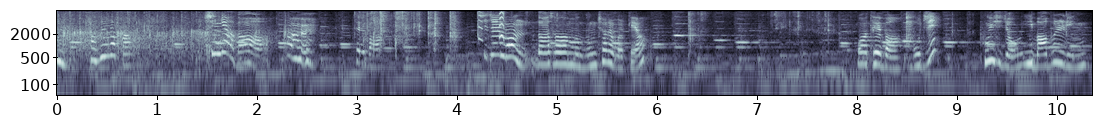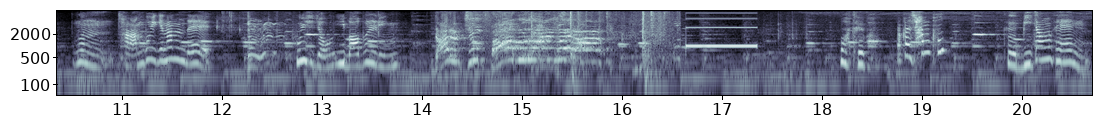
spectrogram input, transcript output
음, 다 흘렸다. 신기하다. 헐, 대박. 치즈몬 넣어서 한번 뭉쳐줘볼게요. 와 대박. 뭐지? 보이시죠? 이 마블링은 잘 안 보이긴 하는데 보이시죠? 이 마블링. 나를 지금 바보로 하는 거야! 와 대박. 약간 샴푸? 그 미장센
